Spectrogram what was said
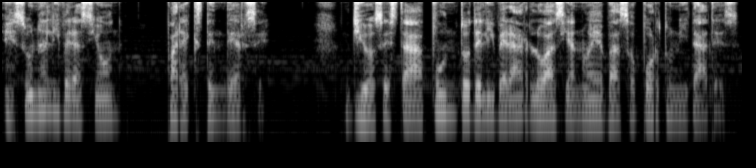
es una liberación para extenderse Dios está a punto de liberarlo hacia nuevas oportunidades.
